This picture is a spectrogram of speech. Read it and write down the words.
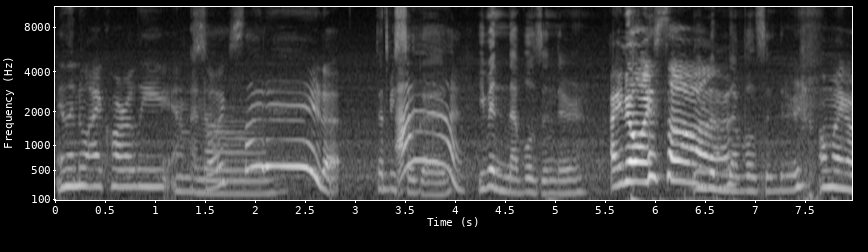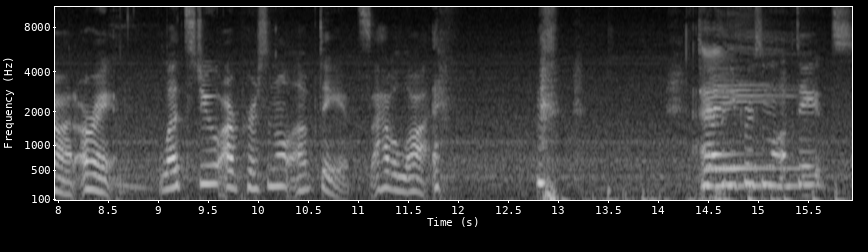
in the new iCarly, and I'm I so excited. That'd be so Ah! good. Even Nevel's in there. I know I saw. Even Nevel's in there. Oh my god. All right. Let's do our personal updates. I have a lot. do you have any personal updates?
